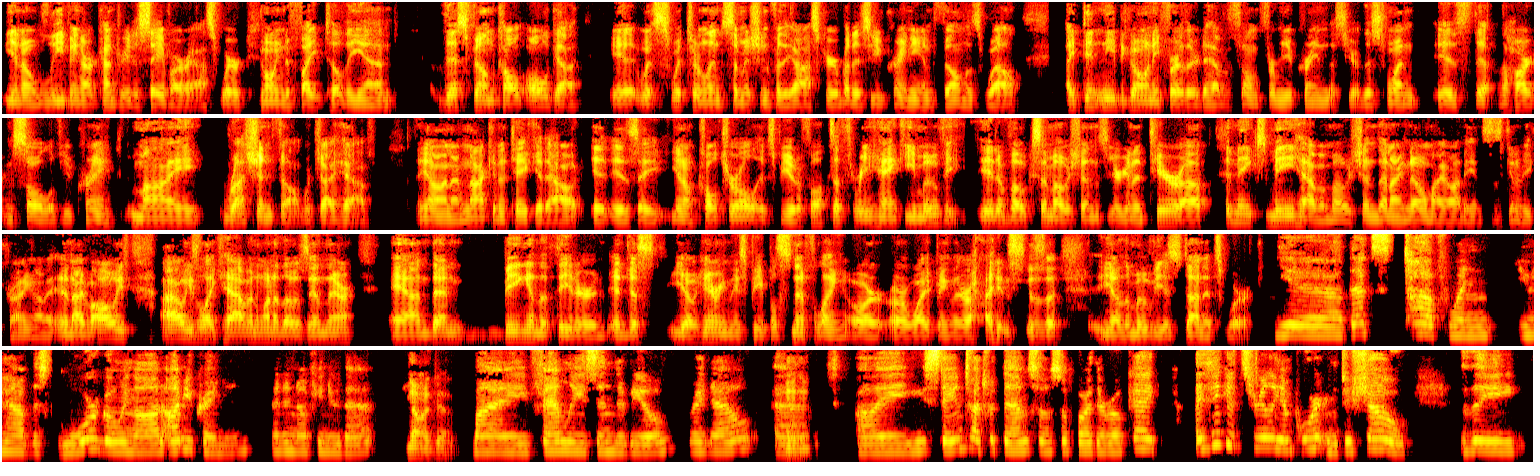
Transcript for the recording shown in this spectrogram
you know, leaving our country to save our ass. We're going to fight till the end. This film called Olga, it was Switzerland's submission for the Oscar, but it's a Ukrainian film as well. I didn't need to go any further to have a film from Ukraine this year. This one is the, the heart and soul of Ukraine. My Russian film, which I have, you know, and I'm not going to take it out. It is a, you know, cultural, it's beautiful. It's a three hanky movie. It evokes emotions. You're going to tear up. It makes me have emotion. Then I know my audience is going to be crying on it. And I've always, I always like having one of those in there. And then being in the theater and, and just, you know, hearing these people sniffling or, or wiping their eyes is a, you know, the movie has done its work. Yeah, that's tough when you have this war going on. I'm Ukrainian I didn't know if you knew that. No, I didn't. My family's in Lviv right now, and mm-hmm. I stay in touch with them. So so far they're okay. I think it's really important to show the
